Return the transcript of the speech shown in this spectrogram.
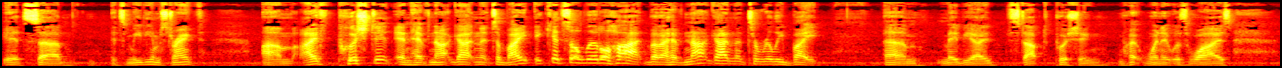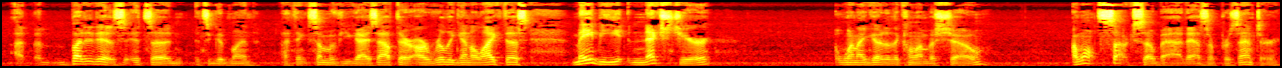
It's, uh, it's medium strength. Um, I've pushed it and have not gotten it to bite. It gets a little hot, but I have not gotten it to really bite. Um, maybe I stopped pushing when it was wise, uh, but it is, it's a, it's a good blend. I think some of you guys out there are really going to like this. Maybe next year, when I go to the Columbus show, I won't suck so bad as a presenter,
